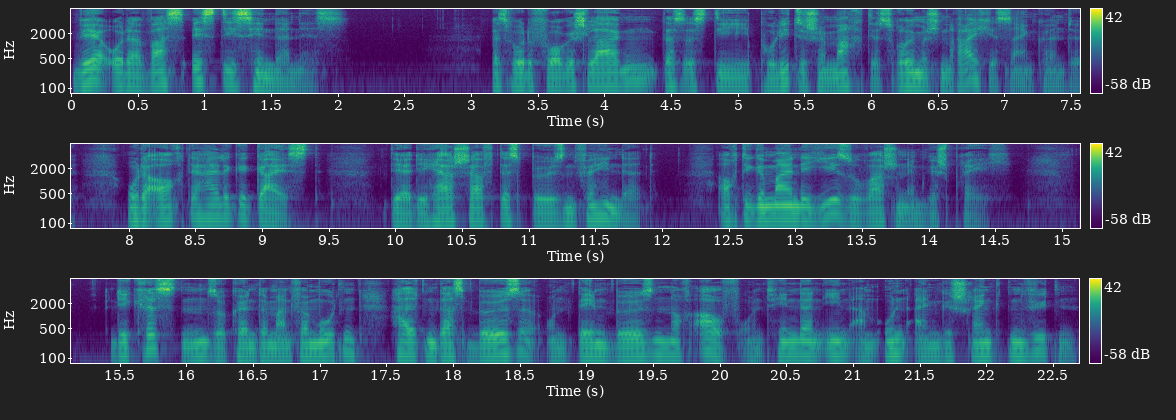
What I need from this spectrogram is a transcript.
Wer oder was ist dies Hindernis? Es wurde vorgeschlagen, dass es die politische Macht des römischen Reiches sein könnte oder auch der Heilige Geist, der die Herrschaft des Bösen verhindert. Auch die Gemeinde Jesu war schon im Gespräch. Die Christen, so könnte man vermuten, halten das Böse und den Bösen noch auf und hindern ihn am uneingeschränkten Wüten.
